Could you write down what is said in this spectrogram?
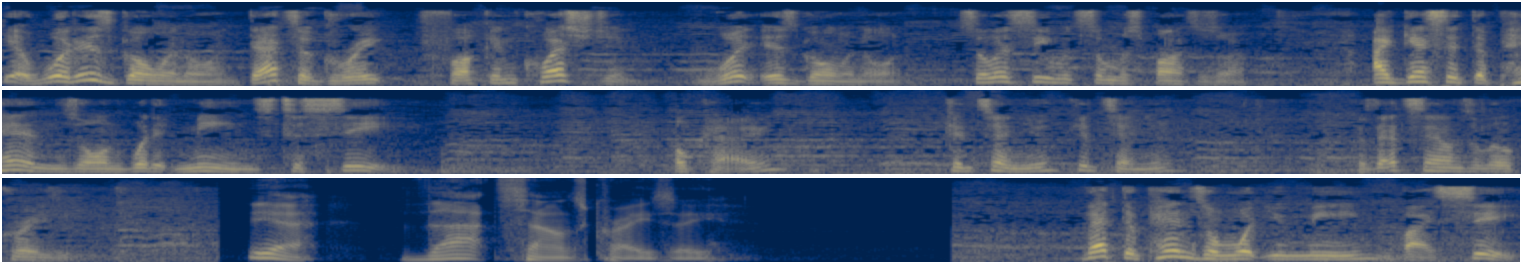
Yeah, what is going on? That's a great fucking question. What is going on? So let's see what some responses are. I guess it depends on what it means to see. Okay. Continue, continue. Because that sounds a little crazy. Yeah, that sounds crazy. That depends on what you mean by see.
